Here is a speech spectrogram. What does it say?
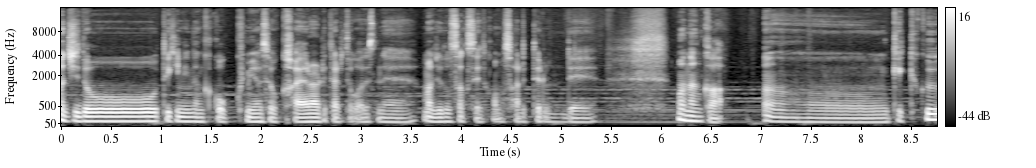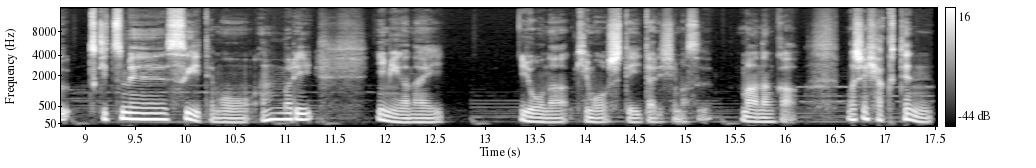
まあ、自動的になんかこう組み合わせを変えられたりとかですね、まあ、自動作成とかもされてるんで、まあなんか結局突き詰めすぎてもあんまり意味がないような気もしていたりします。まあなんか昔は100点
